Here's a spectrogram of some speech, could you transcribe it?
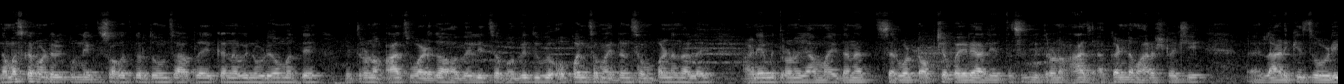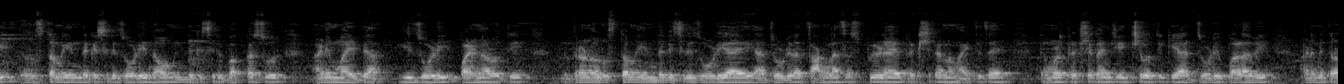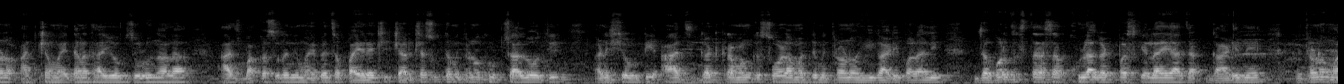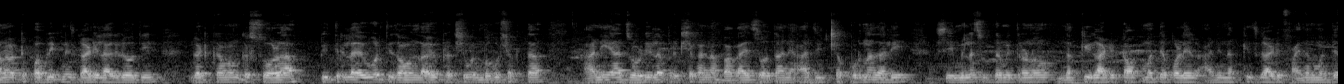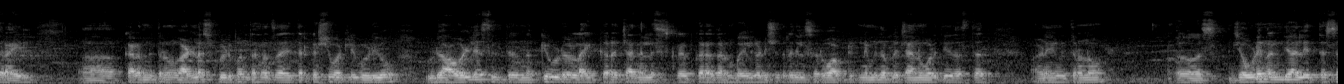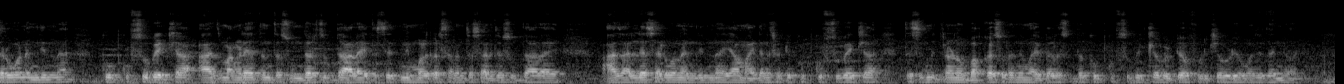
नमस्कार मंडळी पुन्हा एकदा स्वागत करतो तुमचं आपल्या एका नवीन व्हिडिओमध्ये. मित्रांनो आज वाडगाव हवेलीचं भव्य दिव्य ओपनचं मैदान संपन्न झालं आहे आणि मित्रांनो या मैदानात सर्व टॉपच्या पैरे आले. तसेच मित्रांनो आज अखंड महाराष्ट्राची लाडकी जोडी रुस्तम हिंद केसरी जोडी नवम हिंद केसरी बक्कासूर आणि मैब्या ही जोडी पळणार होती. मित्रांनो रुस्तम हिंद केसरी जोडी आहे. या जोडीला चांगलासा स्पीड आहे. प्रेक्षकांना माहितीच आहे. त्यामुळे प्रेक्षकांची इच्छा होती की आज जोडी पळावी. आणि मित्रांनो आजच्या मैदानात हा योग जुळून आला. आज बाकासुरांनी मैब्याच्या पायऱ्याची चर्चासुद्धा मित्रांनो खूप चालू होती. आणि शेवटी आज गट क्रमांक सोळामध्ये मित्रांनो ही गाडी पळाली. जबरदस्त असा खुला गटपास केला या जा गाडीने. मित्रांनो मला वाटतं पब्लिकनेच गाडी लागली होती. गट क्रमांक सोळा पित्री लाईव्हवरती जाऊन लाईव्ह प्रक्षेपण बघू शकता. आणि या जोडीला प्रेक्षकांना बघायचं होतं. आणि आज इच्छा पूर्ण झाली. सेमीला सुद्धा मित्रांनो नक्की गाडी टॉपमध्ये पडेल आणि नक्कीच गाडी फायनलमध्ये राहील. कारण मित्रांनो गाडीला स्पीड पण तसाच आहे. तर कशी वाटली व्हिडिओ व्हिडिओ आवडली असेल तर नक्की व्हिडिओ लाईक करा चॅनलला सबस्क्राईब करा कारण बैलगाडी क्षेत्रातील सर्व अपडेट नेहमीच आपल्या चॅनलवरती येत असतात. आणि मित्रांनो जेवढे नंदी आलेत त्या सर्व नंदींना खूप खूप शुभेच्छा. आज मांगड्या त्यांचा सुंदरसुद्धा आला आहे तसेच निंबळकर सरांचा सर्जसुद्धा आला आहे आज आलेल्या सर्व नंदींना या मैदानासाठी खूप खूप शुभेच्छा. तसेच मित्रांनो बाकासूर आणि मैब्याला सुद्धा खूप खूप शुभेच्छा. भेटूया पुढच्या व्हिडिओमध्ये. धन्यवाद.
